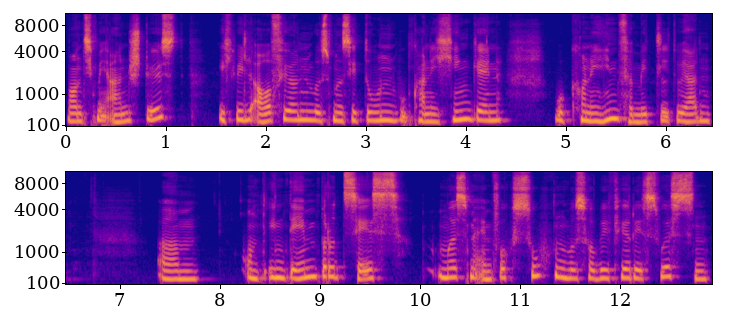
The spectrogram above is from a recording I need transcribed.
manchmal anstößt. Ich will aufhören, was muss ich tun, wo kann ich hingehen, wo kann ich hinvermittelt werden. Ähm, und in dem Prozess muss man einfach suchen, was habe ich für Ressourcen,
